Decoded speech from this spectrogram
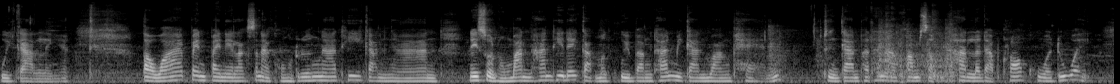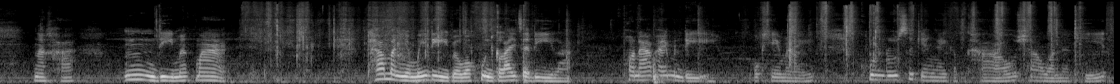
คุยกันอะไรเงี้ยแต่ว่าเป็นไปในลักษณะของเรื่องหน้าที่การงาน ในส่วนของบางท่านที่ได้กลับมาคุยบางท่านมีการวางแผน ถึงการพัฒนาความสัมพันธ์ระดับครอบครัวด้วยนะคะ อืมดีมากๆ ถ้ามันยังไม่ดีแปลว่าคุณใกล้จะดีละเพราะหน้าไพ่มันดี โอเคไหม คุณรู้สึกยังไงกับเขาชาววันอาทิตย์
